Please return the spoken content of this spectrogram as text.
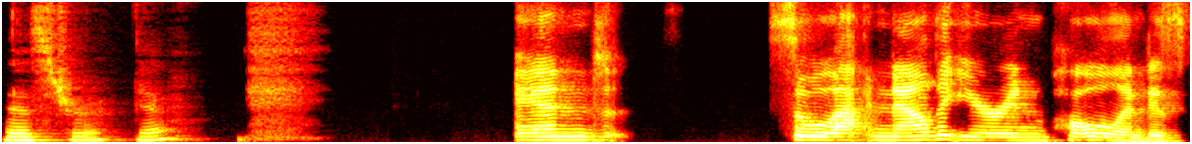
That's true. Yeah. And so now that you're in Poland, is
